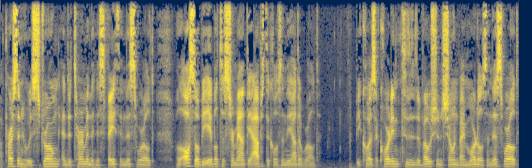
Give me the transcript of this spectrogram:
A person who is strong and determined in his faith in this world will also be able to surmount the obstacles in the other world. Because according to the devotion shown by mortals in this world,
